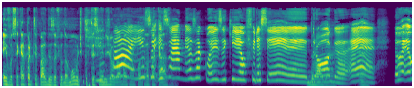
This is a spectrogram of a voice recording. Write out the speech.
Ei, você quer participar do desafio da Momo? Tipo, testemunha de Jeová bater uma porta na Isso, isso é a mesma coisa que oferecer Droga. droga. É. Eu, eu,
